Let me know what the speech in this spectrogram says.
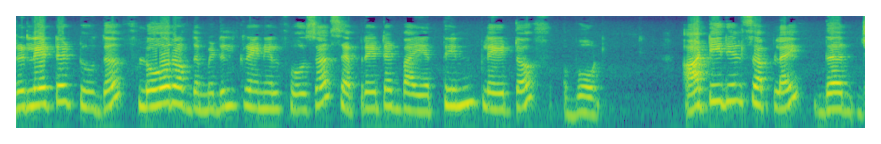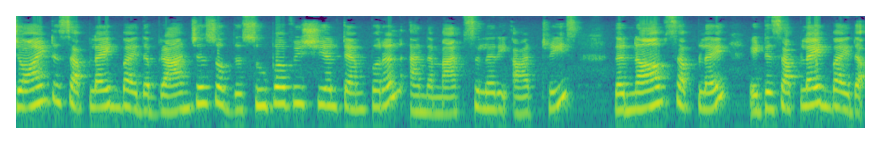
related to the floor of the middle cranial fossa separated by a thin plate of bone. Arterial supply, the joint is supplied by the branches of the superficial temporal and the maxillary arteries. The nerve supply, it is supplied by the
